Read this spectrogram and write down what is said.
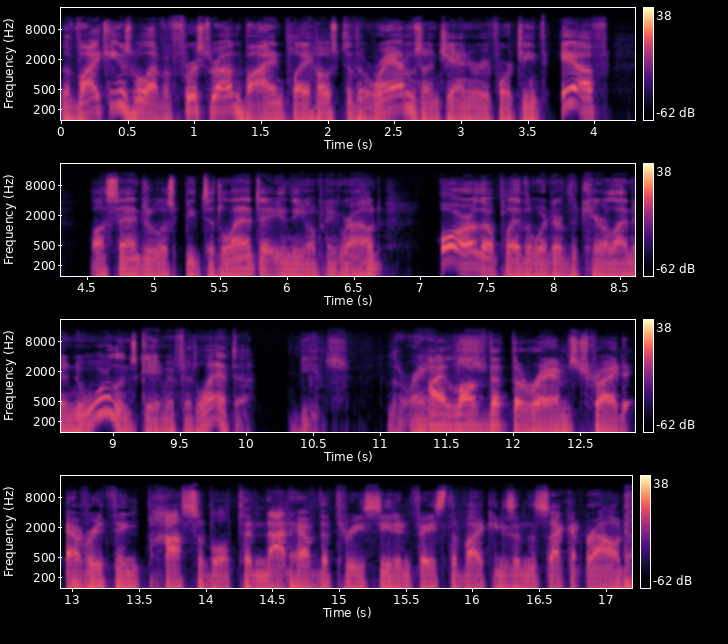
The Vikings will have a first round bye and play host to the Rams on January 14th if Los Angeles beats Atlanta in the opening round, or they'll play the winner of the Carolina New Orleans game if Atlanta beats the Rams. I love that the Rams tried everything possible to not have the three seed and face the Vikings in the second round,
